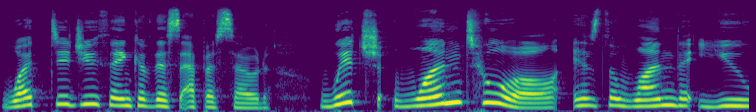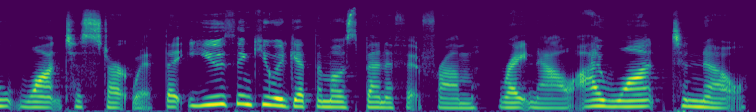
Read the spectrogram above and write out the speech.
What did you think of this episode? which one tool is the one that you want to start with, that you think you would get the most benefit from right now? I want to know.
